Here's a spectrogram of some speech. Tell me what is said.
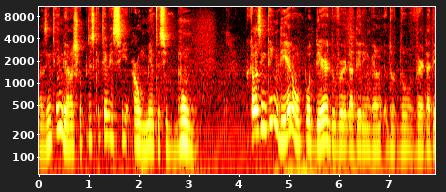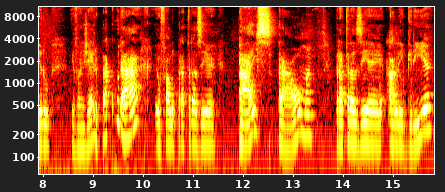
elas entenderam. Acho que é por isso que teve esse aumento, esse boom. Porque elas entenderam o poder do verdadeiro, do, do verdadeiro evangelho para curar, eu falo para trazer paz para a alma, para trazer alegria.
